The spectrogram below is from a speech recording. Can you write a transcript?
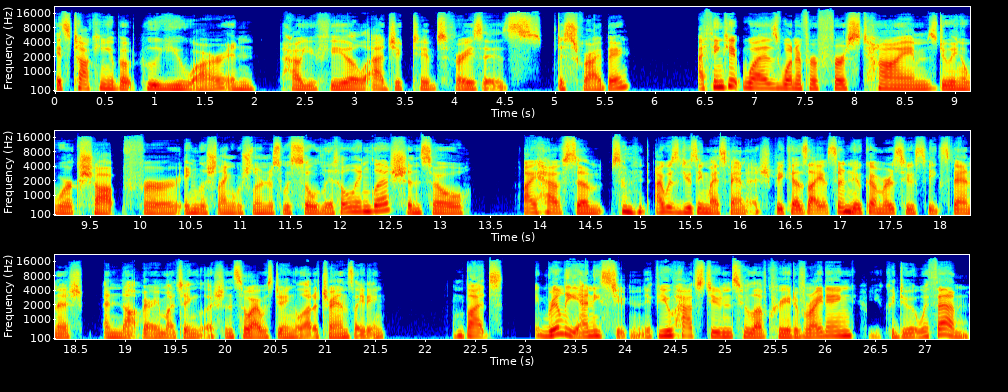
It's talking about who you are and how you feel, adjectives, phrases, describing. I think it was one of her first times doing a workshop for English language learners with so little English. And so I have some, some, I was using my Spanish because I have some newcomers who speak Spanish and not very much English. And so I was doing a lot of translating. But really, any student, if you have students who love creative writing, you could do it with them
